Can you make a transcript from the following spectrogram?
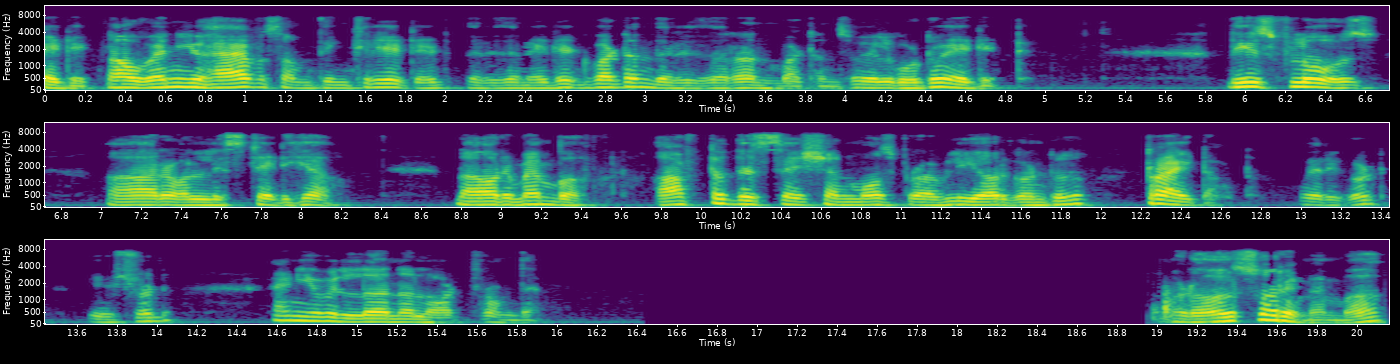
edit. Now when you have something created, there is an edit button, there is a run button. So we'll go to edit. These flows are all listed here. Now remember, after this session, most probably you are going to try it out. Very good, you should, and you will learn a lot from them. But also remember,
